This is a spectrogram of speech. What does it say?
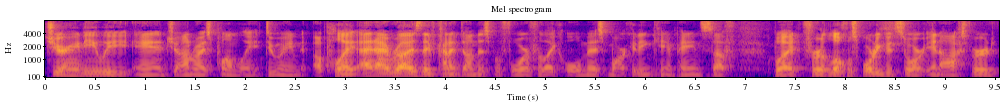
Jerrion Ealy and John Rhys Plumlee doing a play, and I realize they've kind of done this before for like Ole Miss marketing campaign stuff. But for a local sporting goods store in Oxford,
